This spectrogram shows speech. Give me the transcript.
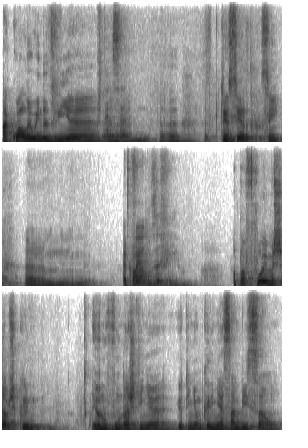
à qual eu ainda devia... Pertencer. ah, ah, pertencer, sim. Um, Foi um desafio. Opa, foi, mas sabes que eu no fundo acho que tinha, eu tinha um bocadinho essa ambição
